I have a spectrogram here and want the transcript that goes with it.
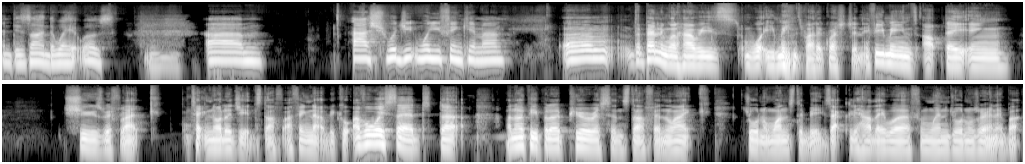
and designed the way it was. Mm. Um, Ash, what you what you thinking, man? Um, depending on how he's what he means by the question. If he means updating shoes with like technology and stuff, I think that would be cool. I've always said that I know people are purists and stuff and like Jordan wants to be exactly how they were from when Jordan was wearing it, but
